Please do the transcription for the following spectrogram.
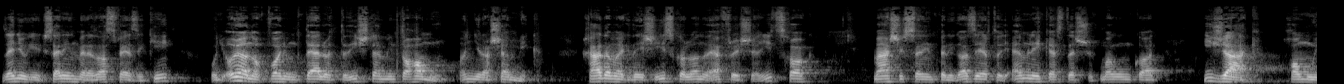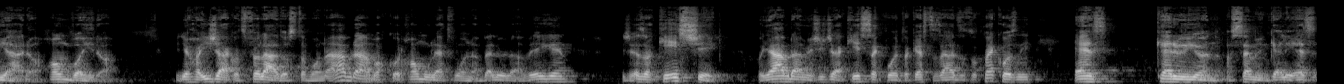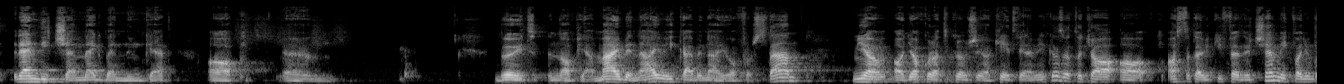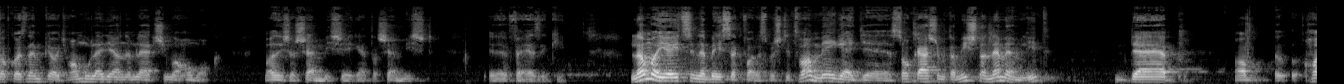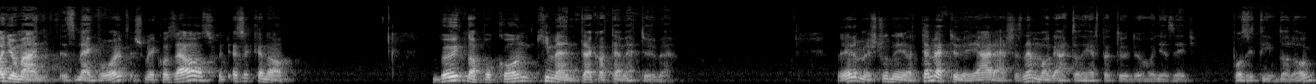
Az egyikük szerint, mert ez azt fejezi ki, hogy olyanok vagyunk te előtted Isten, mint a hamu, annyira semmik. Hádamegdési Iszkalanu Efra és Yitzchak, másik szerint pedig azért, hogy emlékeztessük magunkat Izsák hamujára, hamvaira. Ugye, ha Izsákot feláldozta volna Ábrám, akkor hamu lett volna belőle a végén, és ez a készség, hogy Ábrám és Izsák készek voltak ezt az áldozatot meghozni, ez kerüljön a szemünk elé, ez rendítsen meg bennünket a um, bőjt napján. Májben nájú, ikájben nájú a Mi a, a gyakorlati különbség a két vélemény között? Hogyha a, azt akarjuk kifejezni, hogy semmik vagyunk, akkor az nem kell, hogy hamu legyen, hanem lehet sima homok. Az is a semmiséget, a semmist fejezi ki. Lama jajcin le bészek. Most itt van még egy szokás, amit a Misna nem említ, de a hagyomány ez megvolt, és méghozzá az, hogy ezeken a bőjtnapokon kimentek a temetőbe. De érdemes tudni, hogy a temetőbe járás ez nem magától értetődő, hogy ez egy pozitív dolog.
